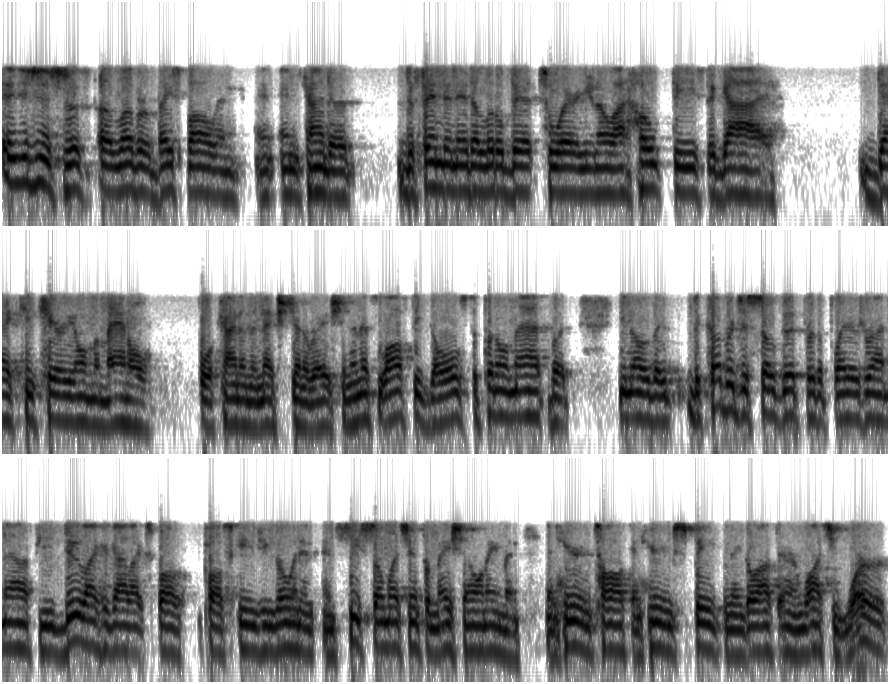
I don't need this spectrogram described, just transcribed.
it's just a lover of baseball and, and, and kind of defending it a little bit to where, you know, I hope he's the guy that can carry on the mantle for kind of the next generation. And it's lofty goals to put on that, but you know, the the coverage is so good for the players right now. If you do like a guy like Paul, Paul Skenes, you can go in and, and see so much information on him and, and hear him talk and hear him speak and then go out there and watch him work.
